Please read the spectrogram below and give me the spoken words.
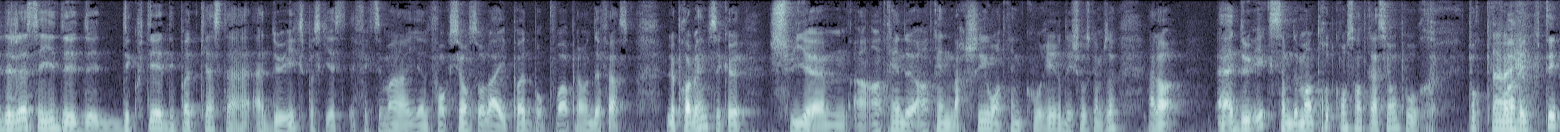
déjà essayé de- de- d'écouter des podcasts à, à 2x parce qu'effectivement, il y a une fonction sur l'iPod pour pouvoir permettre de faire ça. Le problème, c'est que je suis euh, en, en train de, en train de marcher ou en train de courir, des choses comme ça. Alors, à 2x, ça me demande trop de concentration pour, pour pouvoir ouais. écouter.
